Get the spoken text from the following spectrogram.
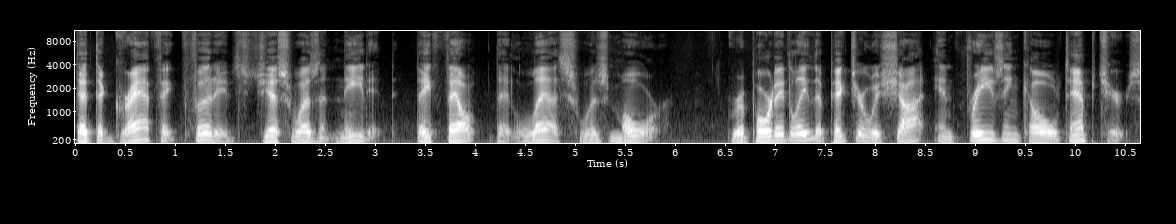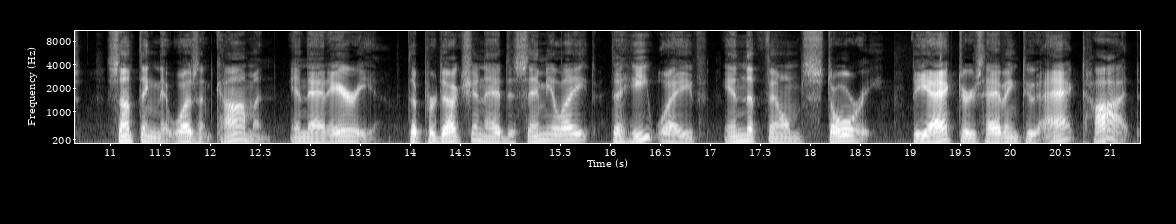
that the graphic footage just wasn't needed. They felt that less was more. Reportedly, the picture was shot in freezing cold temperatures, something that wasn't common in that area. The production had to simulate the heat wave in the film's story, the actors having to act hot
